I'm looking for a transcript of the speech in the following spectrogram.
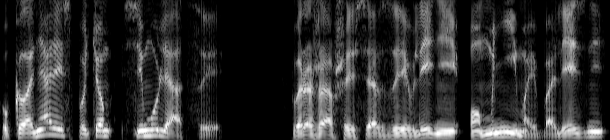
уклонялись путем симуляции, выражавшейся в заявлении о мнимой болезни,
